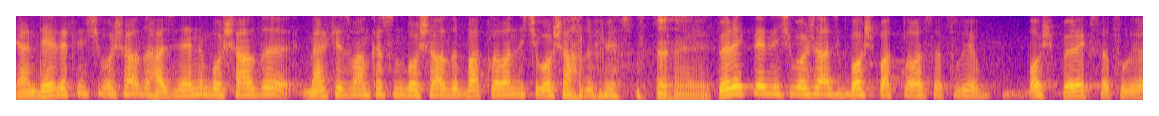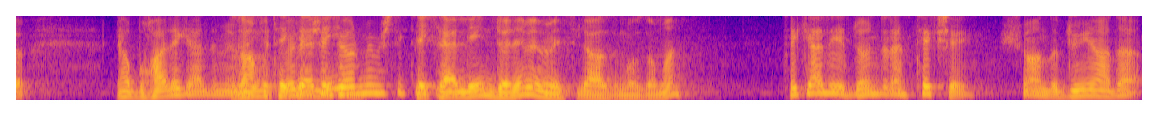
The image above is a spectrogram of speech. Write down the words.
Yani devletin içi boşaldı, hazinenin boşaldı, Merkez Bankası'nın boşaldı, baklavanın içi boşaldı biliyorsunuz. Evet. Böreklerin içi boşaldı, boş baklava satılıyor, boş börek satılıyor. Ya bu hale geldi mi? o zaman bu Böyle bir tekerleğin, şey görmemiştik tekerleğin dönememesi lazım o zaman. Tekerleği döndüren tek şey şu anda dünyada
